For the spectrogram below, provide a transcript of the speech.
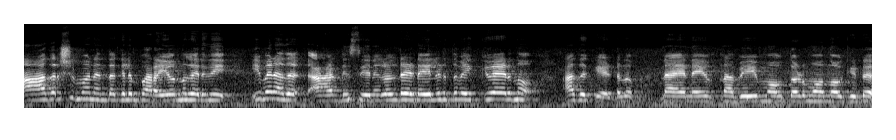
ആദർശ മോൻ എന്തെങ്കിലും പറയുമെന്ന് കരുതി ഇവനത് ആ ഡിസൈനുകളുടെ ഇടയിലെടുത്ത് വെക്കുമായിരുന്നു അത് കേട്ടതും നയനയും നബിയും മുഖത്തോട് മുഖം നോക്കിയിട്ട്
